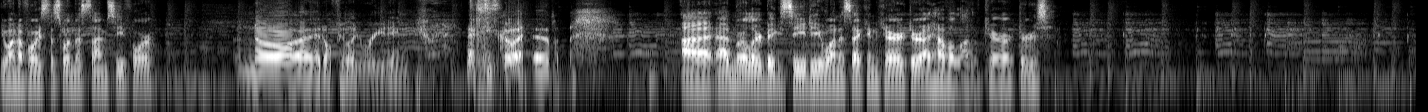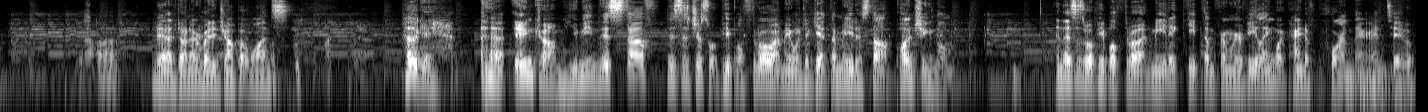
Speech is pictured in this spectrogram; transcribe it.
You want to voice this one this time, C4? No, I don't feel like reading. go ahead. Uh, Admiral or Big C, do you want a second character? I have a lot of characters. Guess not. Yeah, don't everybody jump at once. Okay. Income. You mean this stuff? This is just what people throw at me when to get me to stop punching them. And this is what people throw at me to keep them from revealing what kind of porn they're into.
